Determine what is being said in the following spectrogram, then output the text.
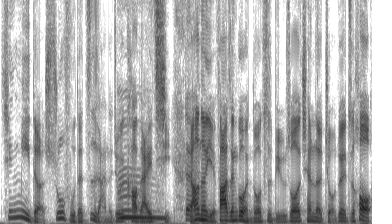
亲密的、舒服的、自然的，就会靠在一起。嗯、然后呢，也发生过很多次，比如说签了酒醉之后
